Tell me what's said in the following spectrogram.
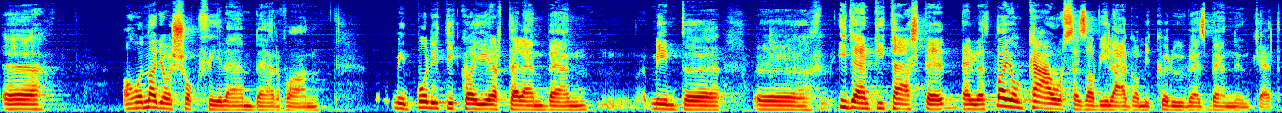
eh, ahol nagyon sokféle ember van, mind politikai értelemben, mint ö, ö, identitás terület. Nagyon káosz ez a világ, ami körülvesz bennünket.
